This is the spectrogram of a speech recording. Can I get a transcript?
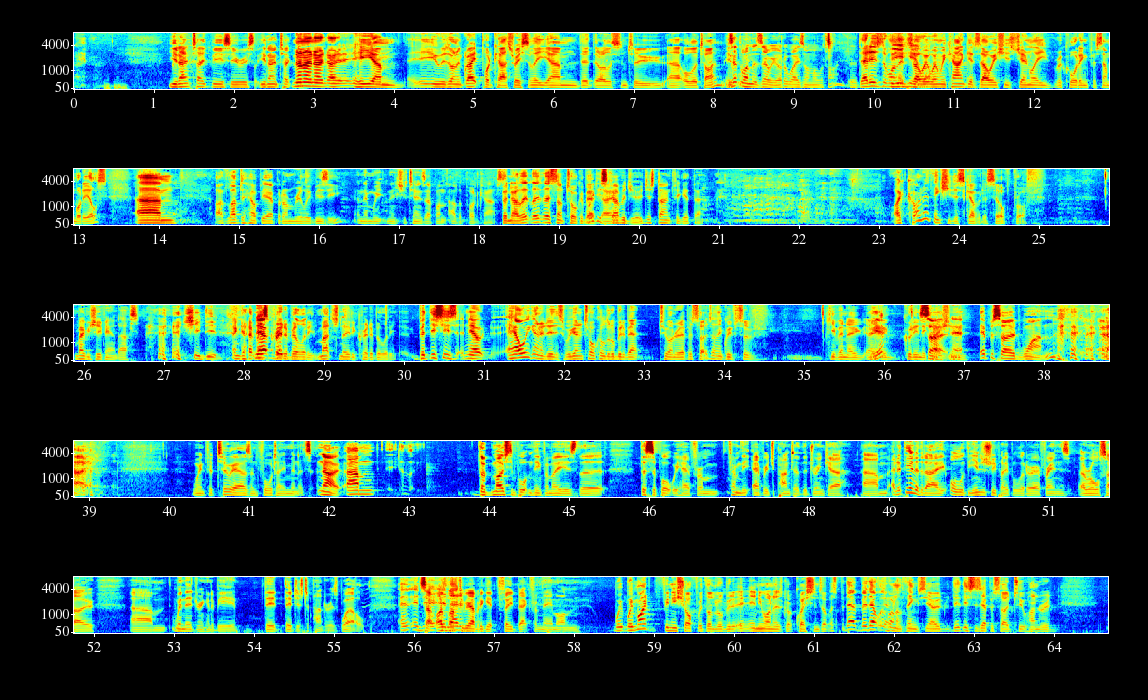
You don't take beer seriously. You don't take. No, no, no, no. He um, he was on a great podcast recently um, that, that I listen to uh, all the time. Is that the one that Zoe Ottaway's on all the time? The That is the one that Zoe. Healer? When we can't get Zoe, she's generally recording for somebody else. Um, I'd love to help you out, but I'm really busy. And then we, and then she turns up on other podcasts. but no, let, let, us not talk about. We discovered you. Just don't forget that. I kind of think she discovered herself, Prof. Maybe she found us she did. and gave Now, us but- credibility, much needed credibility. But, this is now. How are we going to do this? We're going to talk a little bit about 200 episodes. I think we've sort of given a, a, a good indication. So, now, episode one, no, went for two hours and 14 minutes. No, um, the most important thing for me is the the support we have from from the average punter, the drinker, um, and at the end of the day, all of the industry people that are our friends are also. Um, when they're drinking a beer, they're, they're just a punter as well. And- and- so and I'd love to be able to get feedback from them on we, we might finish off with a little bit. Anyone who's got questions of us, but that but that was one of the things. You know, th- this is episode 200.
